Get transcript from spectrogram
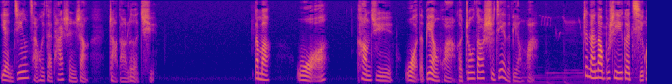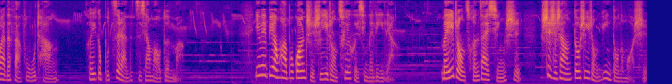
眼睛才会在它身上找到乐趣。那么，我抗拒我的变化和周遭世界的变化，这难道不是一个奇怪的反复无常和一个不自然的自相矛盾吗？因为变化不光只是一种摧毁性的力量，每一种存在形式，事实上都是一种运动的模式。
